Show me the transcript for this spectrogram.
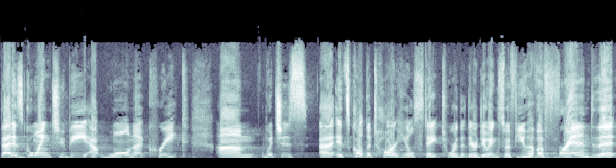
That is going to be at Walnut Creek, um, which is, uh, it's called the Tar Heel State Tour that they're doing. So if you have a friend that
